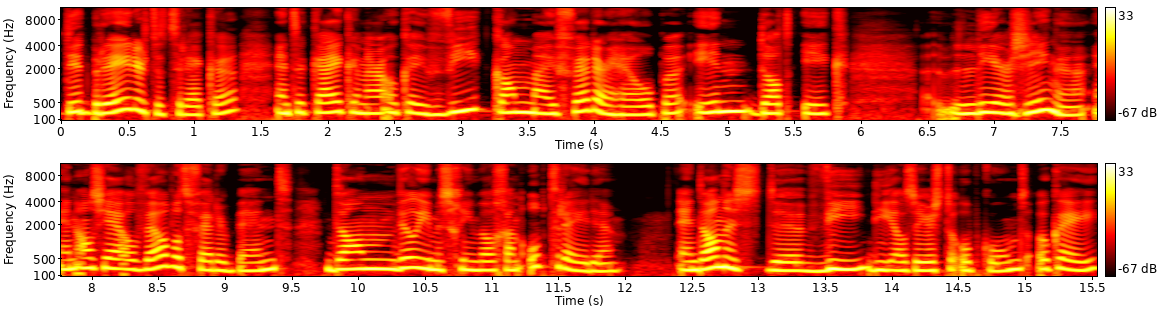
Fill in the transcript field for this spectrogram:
dit breder te trekken en te kijken naar oké, wie kan mij verder helpen in dat ik leer zingen. En als jij al wel wat verder bent, dan wil je misschien wel gaan optreden. En dan is de wie die als eerste opkomt. Oké,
